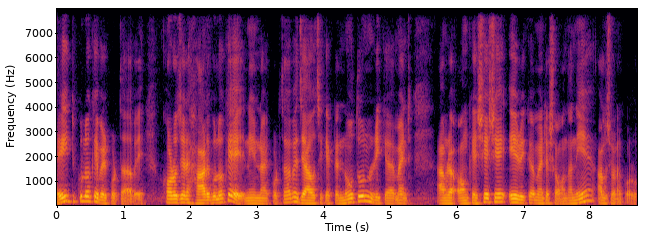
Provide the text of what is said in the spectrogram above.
রেটগুলোকে বের করতে হবে। খরচের হারগুলোকে নির্ণয় করতে হবে। যা হচ্ছে কি একটা নতুন রিকোয়ারমেন্ট আমরা অঙ্কের শেষে এই রিকোয়ারমেন্টের সমাধান নিয়ে আলোচনা করব।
